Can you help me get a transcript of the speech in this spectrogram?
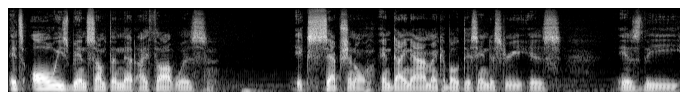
it's always been something that I thought was exceptional and dynamic about this industry is is the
